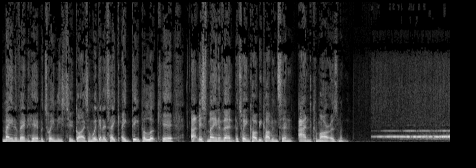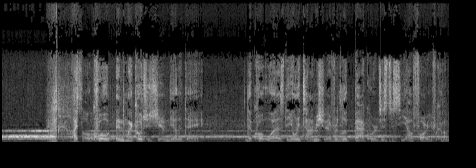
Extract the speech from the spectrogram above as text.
main event here between these two guys. And we're going to take a deeper look here at this main event between Colby Covington and Kamara Usman. In my coach's gym the other day. The quote was, The only time you should ever look backwards is to see how far you've come.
